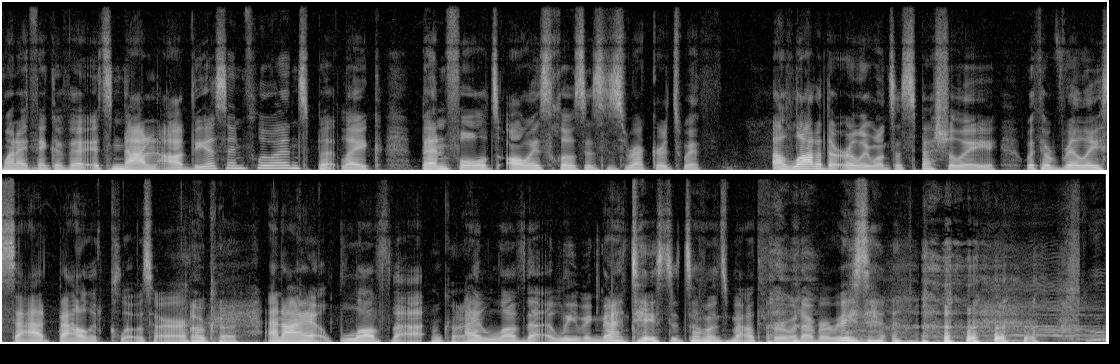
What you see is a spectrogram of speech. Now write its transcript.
when I think of it. It's not an obvious influence, but like Ben Folds always closes his records with a lot of the early ones, especially with a really sad ballad closer. Okay. And I love that. Okay. I love that leaving that taste in someone's mouth for whatever reason.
